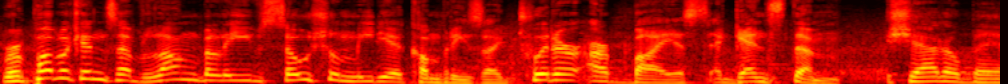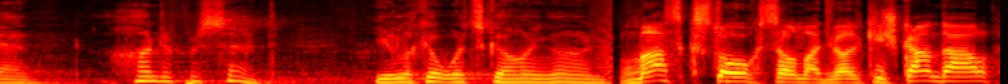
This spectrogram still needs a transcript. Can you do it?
Republicans have long believed social media companies like Twitter are biased against them. Shadow ban, 100%. You look at what's going on. Musk z toho chcel mať veľký škandál,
